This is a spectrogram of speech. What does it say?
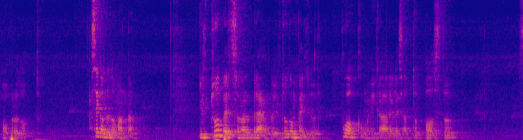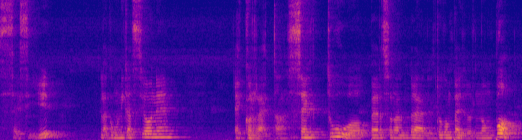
o prodotto. Seconda domanda. Il tuo personal brand, il tuo competitor, può comunicare l'esatto opposto? Se sì, la comunicazione è corretta. Se il tuo personal brand, il tuo competitor non può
